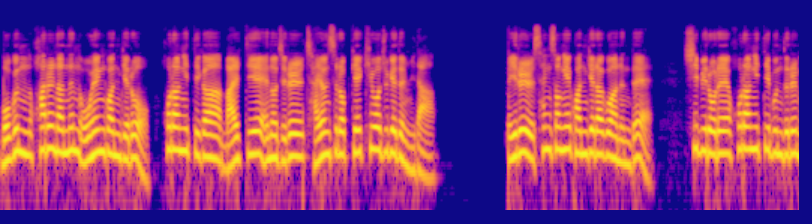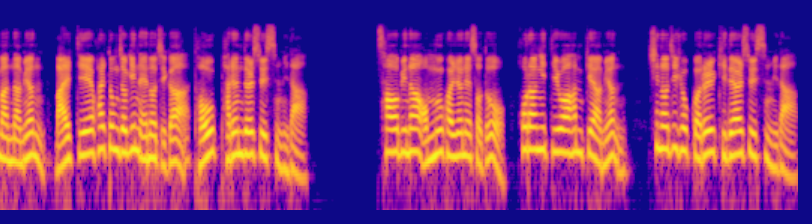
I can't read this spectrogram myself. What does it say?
목은 화를 낳는 오행 관계로 호랑이띠가 말띠의 에너지를 자연스럽게 키워주게 됩니다. 이를 생성의 관계라고 하는데 11월에 호랑이띠 분들을 만나면 말띠의 활동적인 에너지가 더욱 발현될 수 있습니다. 사업이나 업무 관련해서도 호랑이띠와 함께하면 시너지 효과를 기대할 수 있습니다.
